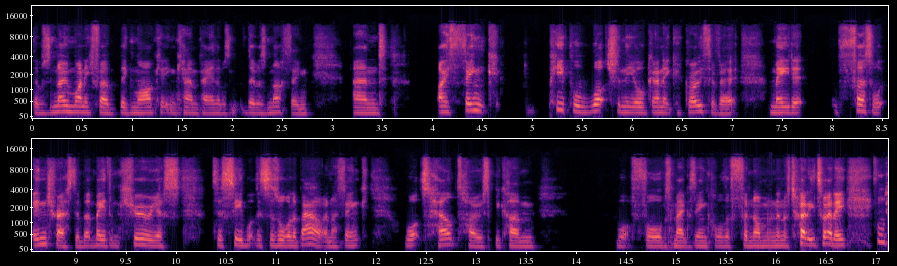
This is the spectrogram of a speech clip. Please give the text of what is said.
There was no money for a big marketing campaign. There was there was nothing, and I think people watching the organic growth of it made it first of all interested, but made them curious to see what this is all about. And I think what's helped Host become what Forbes magazine called the phenomenon of 2020. It,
